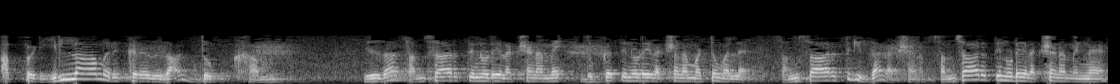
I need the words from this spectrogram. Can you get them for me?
அப்படி இல்லாம இருக்கிறது தான் துக்கம். இதுதான் சம்சாரத்தினுடைய லட்சணமே. துக்கத்தினுடைய லட்சணம் மட்டுமல்ல. சம்சாரத்துக்கு இதுதான் லட்சணம். சம்சாரத்தினுடைய லட்சணம் என்ன?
